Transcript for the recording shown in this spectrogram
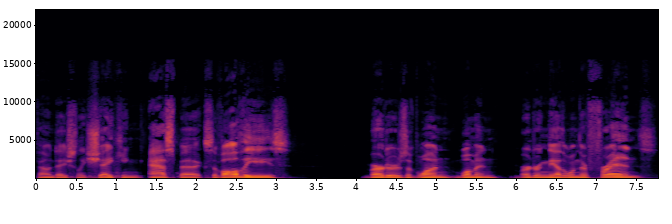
foundationally shaking aspects of all these murders of one woman murdering the other one. They're friends.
